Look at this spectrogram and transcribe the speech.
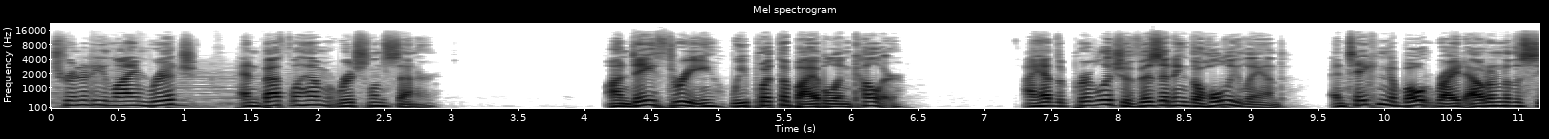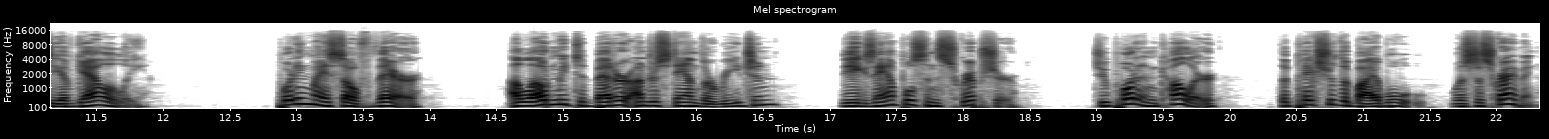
Trinity Lime Ridge, and Bethlehem Richland Center. On day three, we put the Bible in color. I had the privilege of visiting the Holy Land and taking a boat ride out onto the Sea of Galilee. Putting myself there allowed me to better understand the region, the examples in Scripture, to put in color the picture the Bible was describing.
